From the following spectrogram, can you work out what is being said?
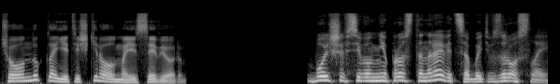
Çoğunlukla yetişkin olmayı seviyorum. Больше всего мне просто нравится быть взрослой.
